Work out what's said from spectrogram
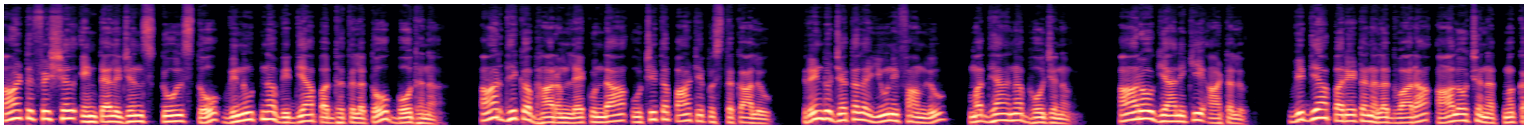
ఆర్టిఫిషియల్ ఇంటెలిజెన్స్ టూల్స్తో వినూత్న విద్యా పద్ధతులతో బోధన ఆర్థిక భారం లేకుండా ఉచిత పాఠ్యపుస్తకాలు రెండు జతల యూనిఫామ్లు మధ్యాహ్న భోజనం ఆరోగ్యానికి ఆటలు విద్యా పర్యటనల ద్వారా ఆలోచనాత్మక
